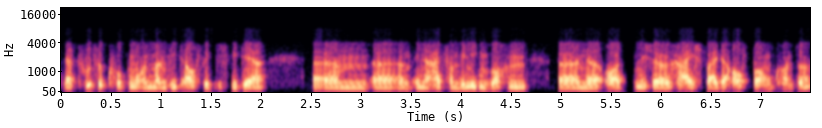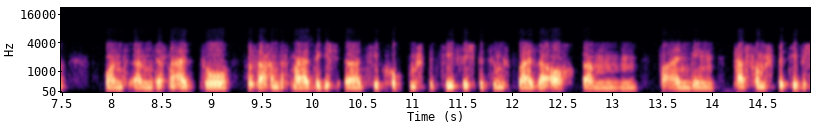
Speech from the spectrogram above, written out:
dazu zu gucken und man sieht auch wirklich, wie der ähm, äh, innerhalb von wenigen Wochen äh, eine ordentliche Reichweite aufbauen konnte. Und ähm, das sind halt so, so Sachen, dass man halt wirklich äh, zielgruppenspezifisch beziehungsweise auch ähm, vor allen Dingen plattformspezifisch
